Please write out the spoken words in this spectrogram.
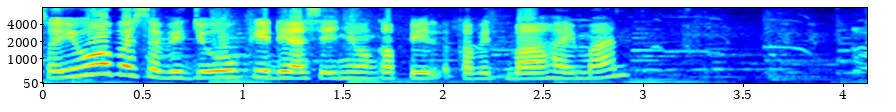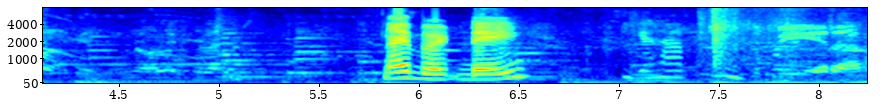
Sayuwa ba sa video okay diha sa inyong kapil, kapitbahay man? Na birthday? Pera.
